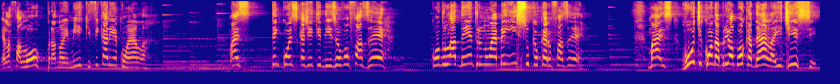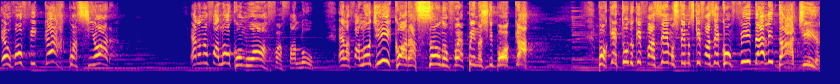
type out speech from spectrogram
ela falou para Noemi que ficaria com ela. Mas tem coisas que a gente diz, eu vou fazer. Quando lá dentro não é bem isso que eu quero fazer. Mas Ruth, quando abriu a boca dela e disse: Eu vou ficar com a senhora. Ela não falou como Orfa falou. Ela falou de coração, não foi apenas de boca. Porque tudo que fazemos temos que fazer com fidelidade.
